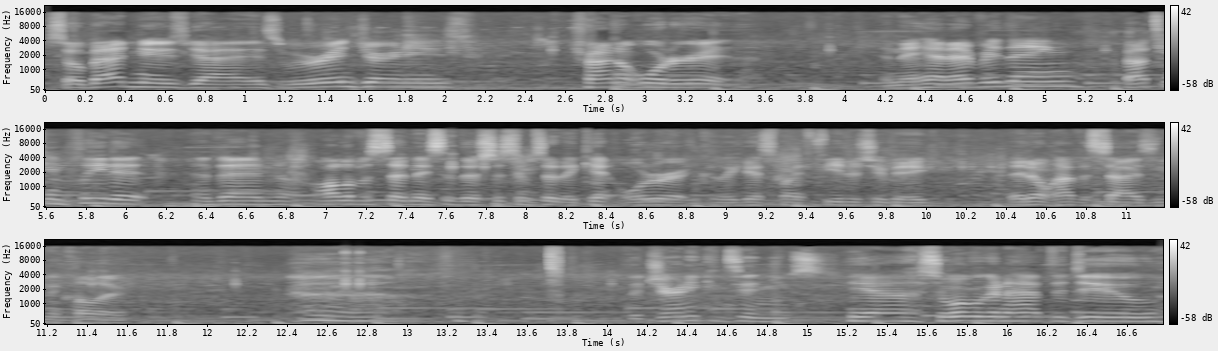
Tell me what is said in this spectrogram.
So bad news guys, we were in Journeys trying to order it and they had everything about to complete it and then all of a sudden they said their system said they can't order it because I guess my feet are too big. They don't have the size and the color. the journey continues. Yeah, so what we're gonna have to do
